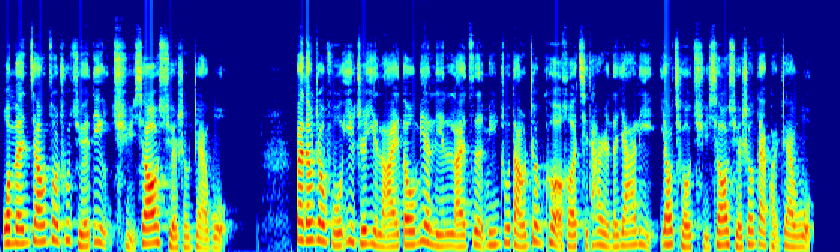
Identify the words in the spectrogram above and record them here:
我们将做出决定取消学生债务。拜登政府一直以来都面临来自民主党政客和其他人的压力，要求取消学生贷款债务。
